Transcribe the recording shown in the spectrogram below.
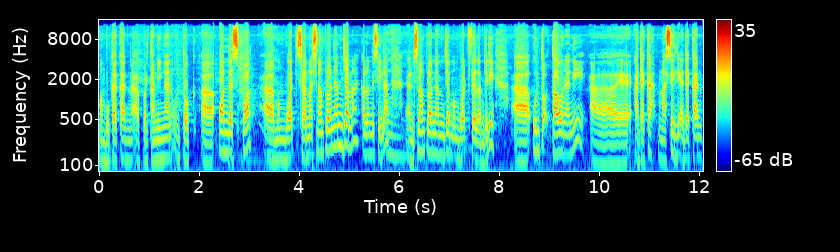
membukakan uh, pertandingan untuk uh, on the spot uh, membuat selama 96 jam ah kalau tidak silap hmm. 96 jam membuat filem. Jadi uh, untuk tahun ini uh, adakah masih diadakan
